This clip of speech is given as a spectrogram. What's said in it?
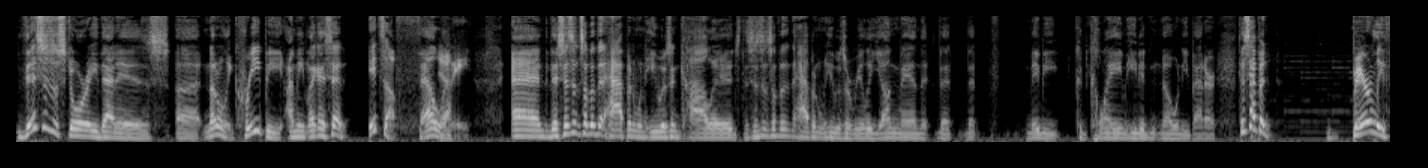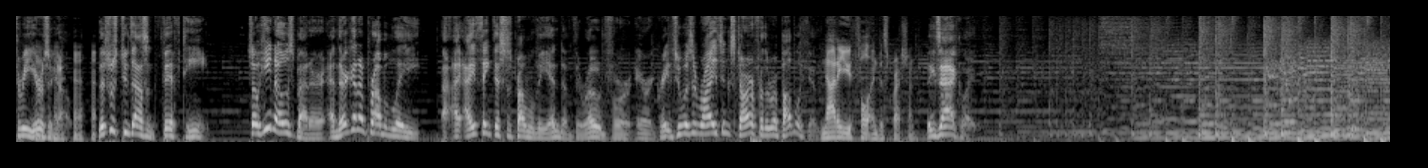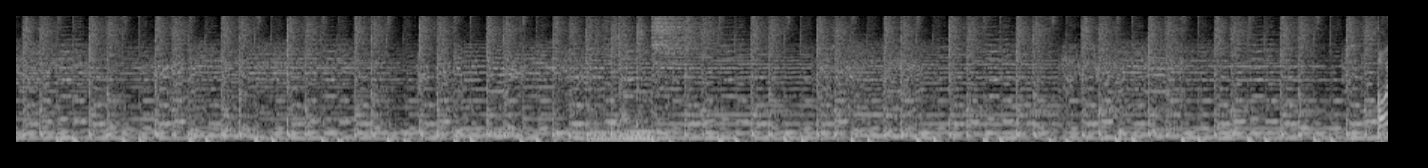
this is a story that is uh, not only creepy. I mean, like I said, it's a felony. And this isn't something that happened when he was in college. This isn't something that happened when he was a really young man that that that maybe could claim he didn't know any better. This happened barely three years ago. this was 2015. So he knows better, and they're going to probably. I, I think this is probably the end of the road for Eric Greitens, who was a rising star for the Republicans. Not a youthful indiscretion. Exactly.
